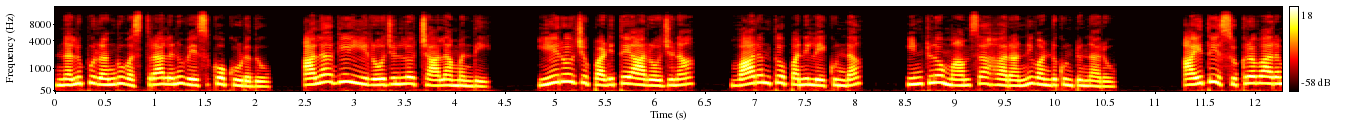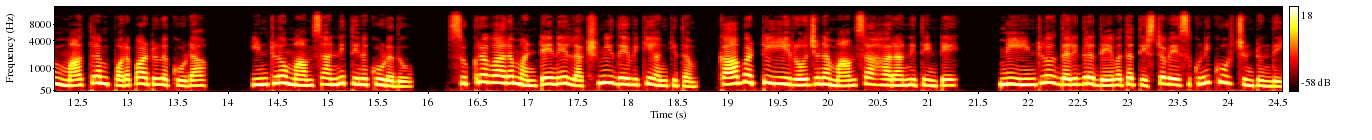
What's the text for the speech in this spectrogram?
నలుపు రంగు వస్త్రాలను వేసుకోకూడదు. అలాగే ఈ రోజుల్లో చాలామంది ఏ రోజు పడితే ఆ రోజున వారంతో పని లేకుండా ఇంట్లో మాంసాహారాన్ని వండుకుంటున్నారు. అయితే శుక్రవారం మాత్రం పొరపాటున కూడా ఇంట్లో మాంసాన్ని తినకూడదు. శుక్రవారం అంటేనే లక్ష్మీదేవికి అంకితం. కాబట్టి ఈ రోజున మాంసాహారాన్ని తింటే మీ ఇంట్లో దరిద్ర దేవత తిష్టవేసుకుని కూర్చుంటుంది.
